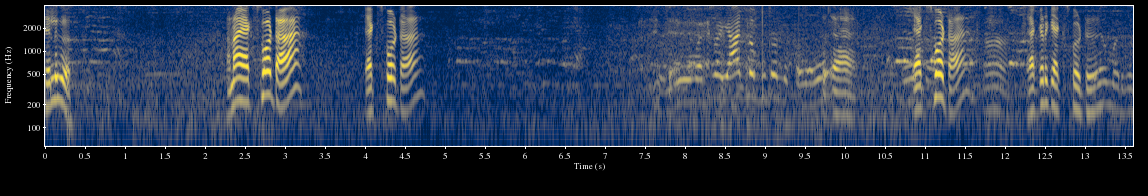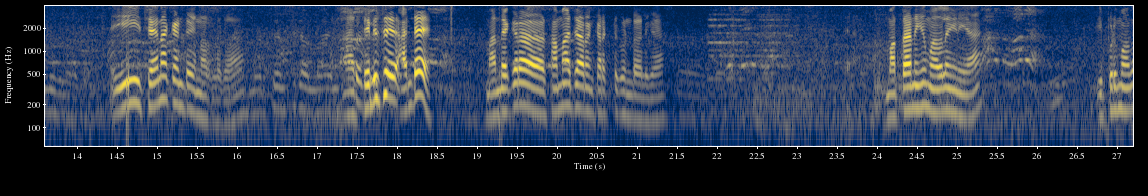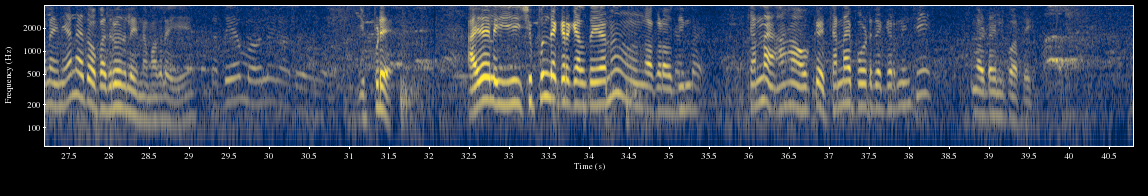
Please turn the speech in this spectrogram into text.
తెలుగు. అన్నా ఎక్స్పోర్టా? ఎక్స్పోర్టా? ఎక్స్పోర్టా? ఎక్కడికి ఎక్స్పోర్ట్? ఈ చైనా కంటైనర్లుగా మరి తెలిసే అంటే మన దగ్గర సమాచారం కరెక్ట్గా ఉండాలిగా. మొత్తానికి మొదలైనయా? ఇప్పుడు మొదలైనయా లేదా ఓ పది రోజులైందా మొదలయ్యి? ఇప్పుడే. అదే ఈ షిప్పుల దగ్గరికి వెళ్తాయాను ఇంక అక్కడ చెన్నై. ఆహా ఓకే చెన్నై పోర్ట్ దగ్గర నుంచి ఇంకా అటు వెళ్ళిపోతాయి.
